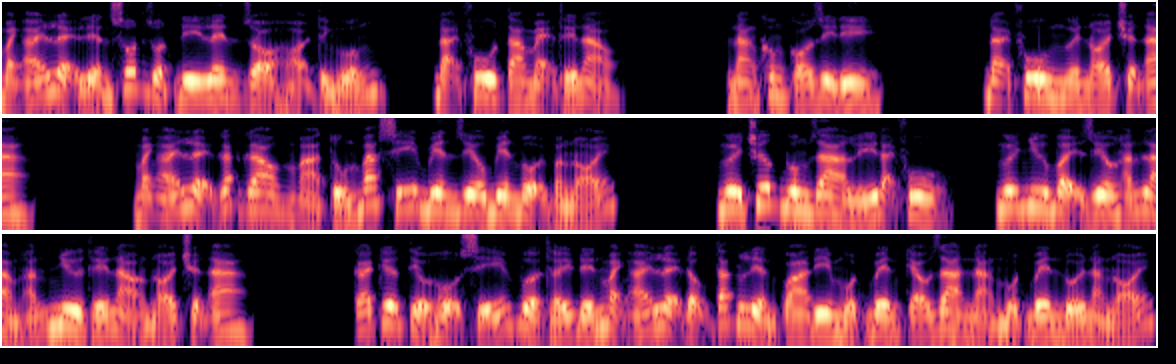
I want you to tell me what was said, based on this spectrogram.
mạnh ái lệ liền sốt ruột đi lên dò hỏi tình huống, đại phu ta mẹ thế nào? Nàng không có gì đi. Đại phu ngươi nói chuyện A. Mạnh ái lệ gắt gao mà túm bác sĩ biên diêu biên vội vàng nói. Ngươi trước buông ra lý đại phu, ngươi như vậy diêu hắn làm hắn như thế nào nói chuyện A. Cái kia tiểu hộ sĩ vừa thấy đến mạnh ái lệ động tác liền qua đi một bên kéo ra nàng một bên đối nàng nói.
